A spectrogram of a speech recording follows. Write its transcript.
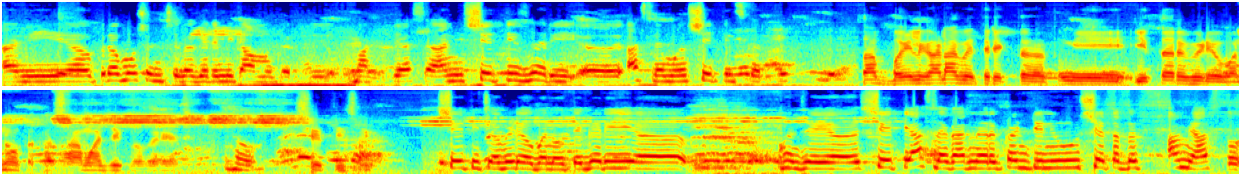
आणि प्रमोशनचे वगैरे मी कामं करते. बाकी असं आणि शेतीच घरी असल्यामुळे शेतीच करते. आता बैलगाडा व्यतिरिक्त तुम्ही इतर व्हिडिओ बनवता का? सामाजिक वगैरे? हो. शेतीचे. शेतीचा व्हिडिओ बनवते. घरी म्हणजे शेती असल्या कारणानं कंटिन्यू शेतातच आम्ही असतो.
